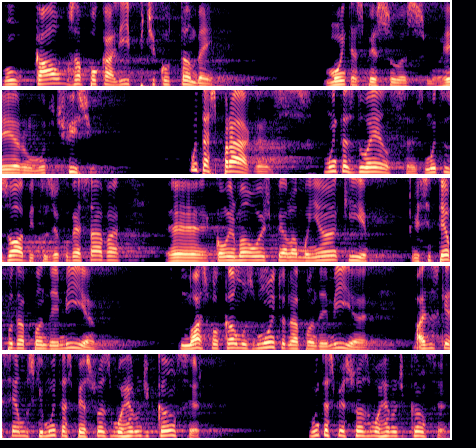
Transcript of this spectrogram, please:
um caos apocalíptico também. Muitas pessoas morreram, muito difícil. Muitas pragas, muitas doenças, muitos óbitos. Eu conversava é, com o irmão hoje pela manhã que esse tempo da pandemia, nós focamos muito na pandemia, mas esquecemos que muitas pessoas morreram de câncer. Muitas pessoas morreram de câncer.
